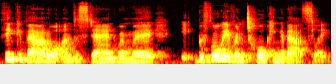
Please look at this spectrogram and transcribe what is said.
think about or understand when we're before we're even talking about sleep?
